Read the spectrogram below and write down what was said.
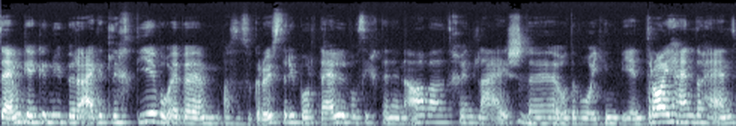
dem gegenüber eigentlich die, wo eben, also so größere Bordelle, wo sich dann einen Anwalt können leisten mhm. oder wo irgendwie einen Treuhänder haben,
